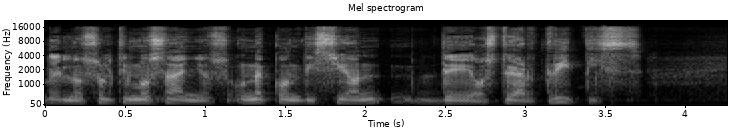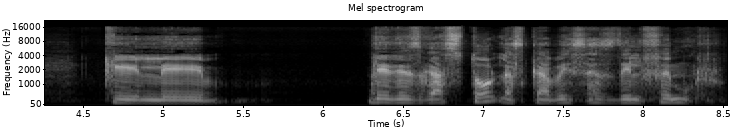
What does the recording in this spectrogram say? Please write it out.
en los últimos años una condición de osteoartritis que le, le desgastó las cabezas del fémur.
